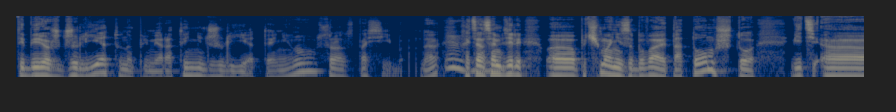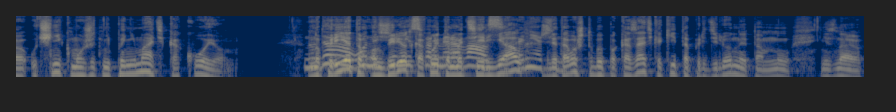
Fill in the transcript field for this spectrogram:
ты берешь Джульетту, например, а ты не Джульетта. Они, ну, сразу спасибо, да. Хотя, на самом деле, э, почему они забывают о том, что ведь э, ученик может не понимать, какой он. Ну Но да, при этом он он, берет какой-то материал конечно. для того, чтобы показать какие-то определенные там, ну, не знаю,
